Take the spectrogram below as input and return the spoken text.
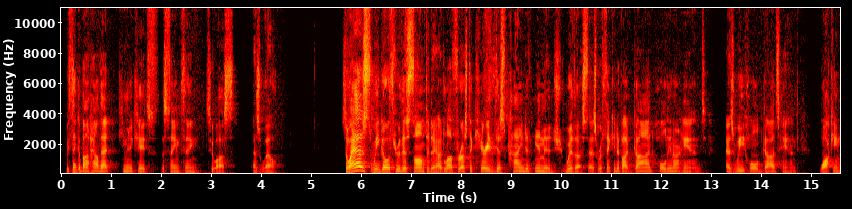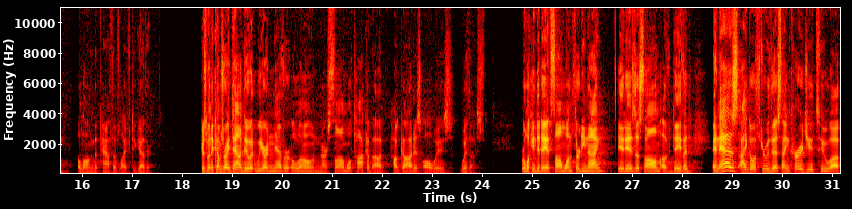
we think about how that communicates the same thing to us as well. So, as we go through this psalm today, I'd love for us to carry this kind of image with us as we're thinking about God holding our hands as we hold God's hand, walking along the path of life together. Because when it comes right down to it, we are never alone. And our psalm will talk about how God is always with us. We're looking today at Psalm 139. It is a psalm of David. And as I go through this, I encourage you to, uh,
